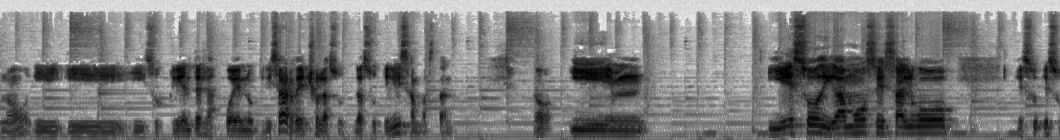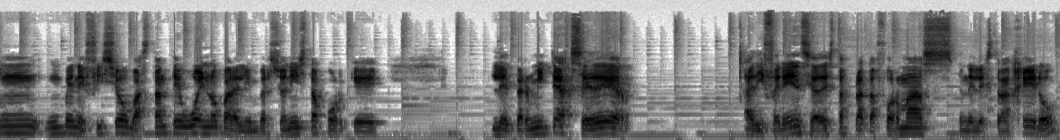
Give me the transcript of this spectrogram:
¿no? Y, sus clientes las pueden utilizar, de hecho las, utilizan bastante, ¿no? Y, y eso, digamos, es algo, es, un, un, beneficio bastante bueno para el inversionista porque le permite acceder, a diferencia de estas plataformas en el extranjero,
